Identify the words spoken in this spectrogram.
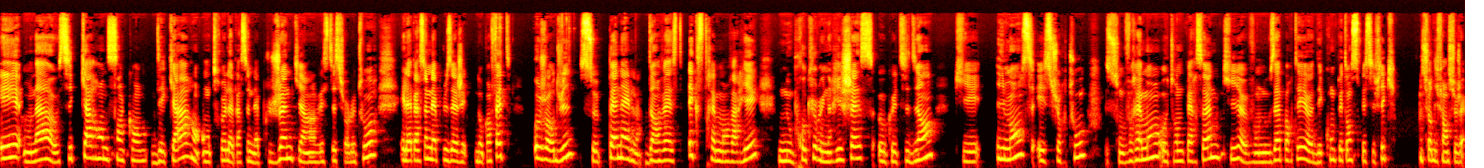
Et on a aussi 45 ans d'écart entre la personne la plus jeune qui a investi sur le tour et la personne la plus âgée. Donc en fait, Aujourd'hui, ce panel d'invest extrêmement varié nous procure une richesse au quotidien qui est immense et surtout sont vraiment autant de personnes qui euh, vont nous apporter euh, des compétences spécifiques sur différents sujets.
